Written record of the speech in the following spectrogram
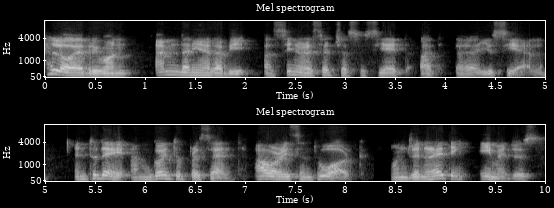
Hello, everyone. I'm Daniel Ravi, a senior research associate at uh, UCL, and today I'm going to present our recent work on generating images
